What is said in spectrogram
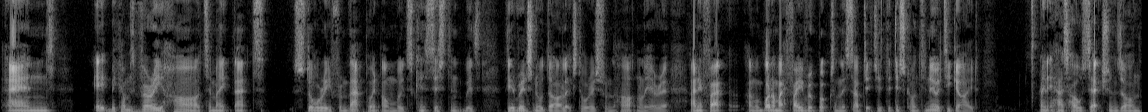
And it becomes very hard to make that story from that point onwards consistent with the original Dalek stories from the Hartnell era. And in fact, mean, one of my favourite books on this subject is the Discontinuity Guide. And it has whole sections on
